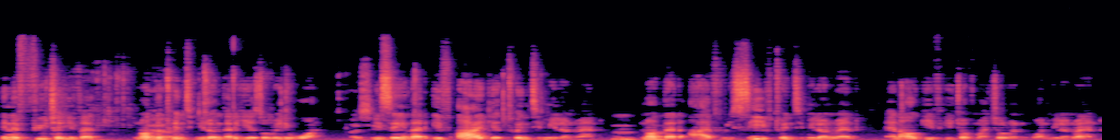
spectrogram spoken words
in a future event, not the 20 million that he has already won. I see. He's saying that if I get 20 million rand, Hmm, not hmm. that I've received 20 million rand and I'll give each of my children 1 million rand.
